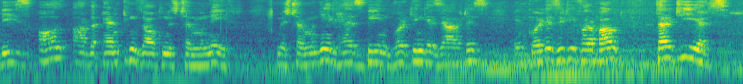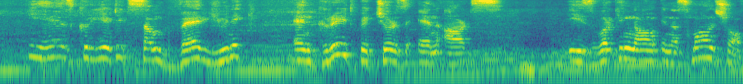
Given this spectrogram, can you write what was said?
These all are the paintings of Mr. Munir. Mr. Munir has been working as an artist in Quetta City for about 30 years. He has created some very unique and great pictures and arts. He is working now in a small shop.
